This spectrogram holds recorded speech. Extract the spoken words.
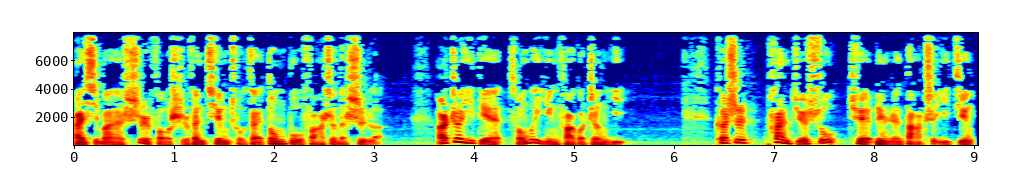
埃希曼是否十分清楚在东部发生的事了，而这一点从未引发过争议。可是，判决书却令人大吃一惊，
